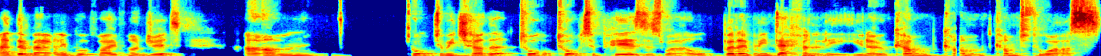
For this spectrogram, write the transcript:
at the Valuable 500. Um, talk to each other, talk talk to peers as well. But I mean, definitely, you know, come come come to us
